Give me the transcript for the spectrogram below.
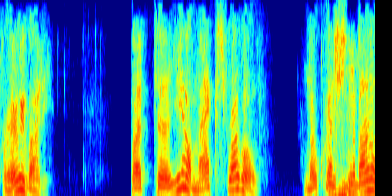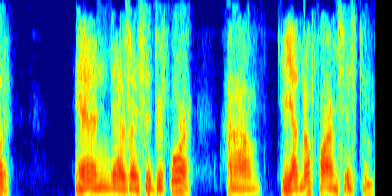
for everybody. But uh, yeah, Mack struggled, no question mm-hmm. about it. And as I said before, um, he had no farm system,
